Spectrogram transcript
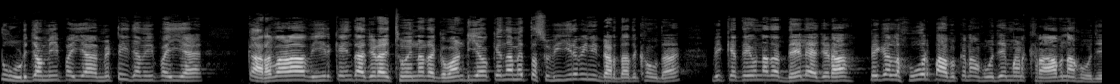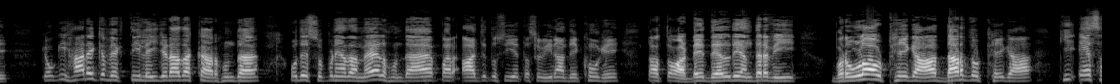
ਧੂੜ ਜੰਮੀ ਪਈ ਆ ਮਿੱਟੀ ਜੰਮੀ ਪਈ ਆ। ਘਰ ਵਾਲਾ ਵੀਰ ਕਹਿੰਦਾ ਜਿਹੜਾ ਇੱਥੋਂ ਇਹਨਾਂ ਦਾ ਗਵਾਂਢੀ ਆ, ਉਹ ਕਹਿੰਦਾ, ਮੈਂ ਤਸਵੀਰ ਵੀ ਨਹੀਂ ਡਰਦਾ ਦਿਖਾਉਂਦਾ ਵੀ ਕਿਤੇ ਉਹਨਾਂ ਦਾ ਦਿਲ ਹੈ ਜਿਹੜਾ ਪਿਗਲ ਹੋਰ ਭਾਵਕ ਨਾ ਹੋ ਜੇ, ਮਨ ਖਰਾਬ ਨਾ ਹੋ ਜੇ। ਕਿਉਂਕਿ ਹਰ ਇੱਕ ਵਿਅਕਤੀ ਲਈ ਜਿਹੜਾ ਉਹਦਾ ਘਰ ਹੁੰਦਾ, ਉਹਦੇ ਸੁਪਨਿਆਂ ਦਾ ਮਹਿਲ ਹੁੰਦਾ ਹੈ। ਪਰ ਅੱਜ ਤੁਸੀਂ ਇਹ ਤਸਵੀਰਾਂ ਦੇਖੋਗੇ, ਤਾਂ ਤੁਹਾਡੇ ਦਿਲ ਦੇ ਅੰਦਰ ਵੀ ਬਰੋਲਾ ਉੱਠੇਗਾ, ਦਰਦ ਉੱਠੇਗਾ। ਕਿ ਇਸ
